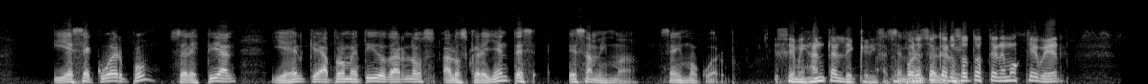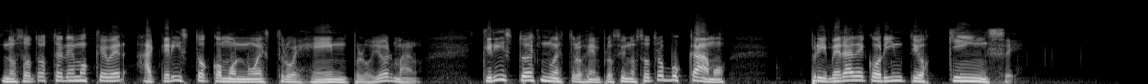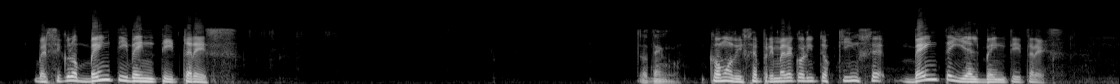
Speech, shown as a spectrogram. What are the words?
y ese cuerpo celestial y es el que ha prometido darnos a los creyentes esa misma ese mismo cuerpo semejante al de Cristo por eso es que nosotros tenemos que ver nosotros tenemos que ver a Cristo como nuestro ejemplo yo hermano Cristo es nuestro ejemplo si nosotros buscamos Primera de Corintios 15 versículos 20 y 23 Lo tengo. ¿Cómo dice 1 Corintios 15, 20 y el 23?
